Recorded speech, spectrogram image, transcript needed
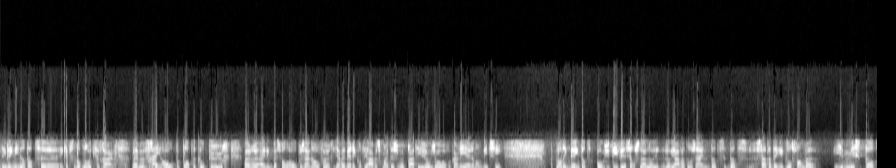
Ik denk niet dat dat... Uh, ik heb ze dat nooit gevraagd. We hebben een vrij open, platte cultuur... waar we eigenlijk best wel open zijn over... Ja, wij werken op die arbeidsmarkt, dus we praten hier sowieso over carrière en ambitie. Wat ik denk dat positief is, of ze daar lo loyaler door zijn... Dat, dat staat daar denk ik los van. We, je mist dat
